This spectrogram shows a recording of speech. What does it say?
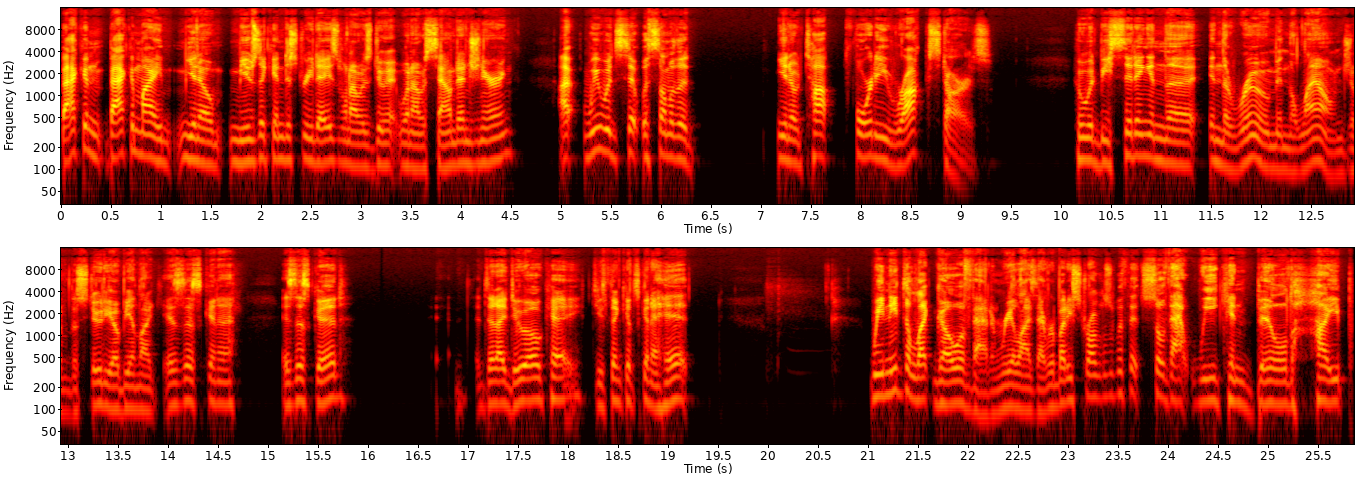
Back in back in my, you know, music industry days when I was doing when I was sound engineering, I we would sit with some of the you know, top 40 rock stars who would be sitting in the in the room in the lounge of the studio being like, "Is this to is this good? Did I do okay? Do you think it's going to hit? We need to let go of that and realize everybody struggles with it so that we can build hype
